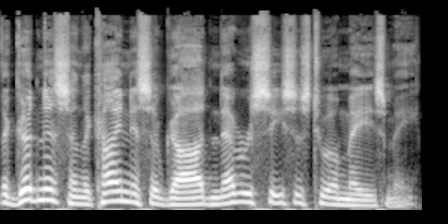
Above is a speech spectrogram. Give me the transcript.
The goodness and the kindness of God never ceases to amaze me.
